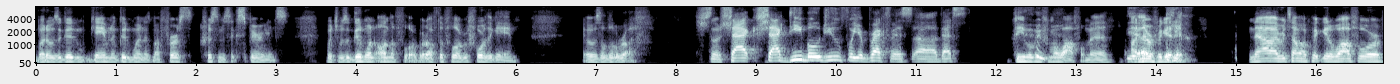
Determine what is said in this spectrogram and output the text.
But it was a good game and a good win as my first Christmas experience, which was a good one on the floor, but off the floor before the game. It was a little rough. So Shaq, Shaq deboed you for your breakfast. Uh, that's Debo me for my waffle, man. Yeah. I'll never forget it. Now every time I pick get a waffle, or,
